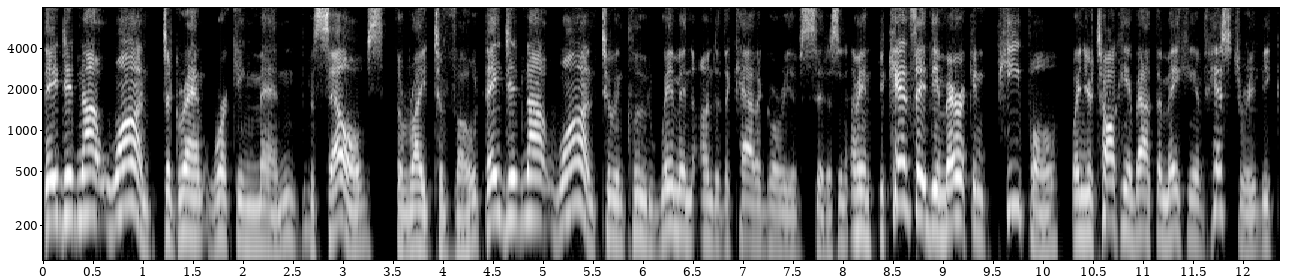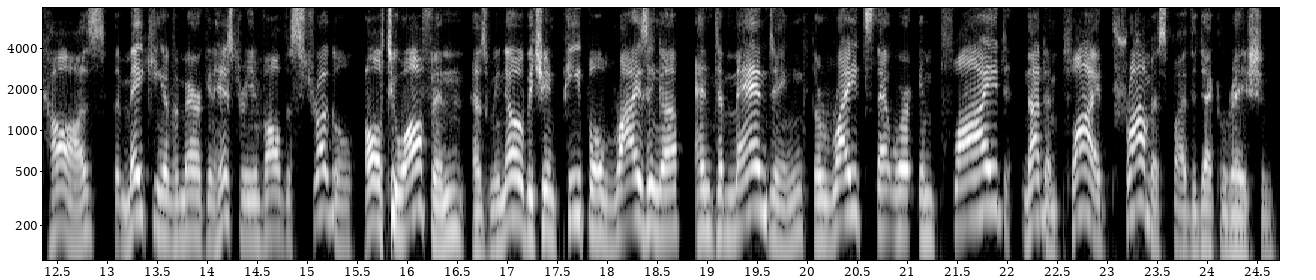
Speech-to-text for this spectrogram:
They did not want to grant working men themselves the right to vote. They did not want to include women under the category of citizen. I mean, you can't say the American people when you're talking about the making of history because the making of American history involved a struggle all too often, as we know, between people rising up and demanding the rights that were implied, not implied, promised by the Declaration.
